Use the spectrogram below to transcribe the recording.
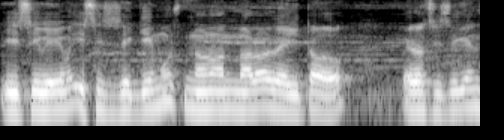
Y si, y si seguimos, no, no, no lo leí todo, pero si siguen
